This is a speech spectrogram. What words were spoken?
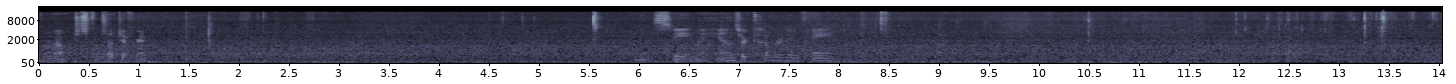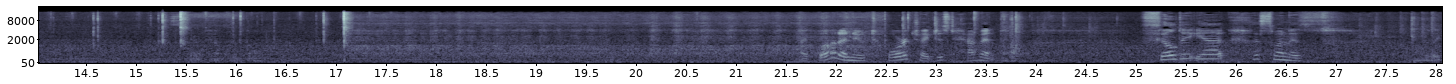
I don't know, just comes out different. See, my hands are covered in paint. I bought a new torch, I just haven't filled it yet. This one is really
